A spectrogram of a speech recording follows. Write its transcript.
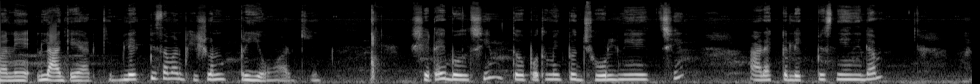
মানে লাগে আর কি। লেগ পিস আমার ভীষণ প্রিয় আর কি। সেটাই বলছি, তো প্রথমে একটু ঝোল নিয়ে নিচ্ছি, আর একটা লেগ পিস নিয়ে নিলাম, আর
